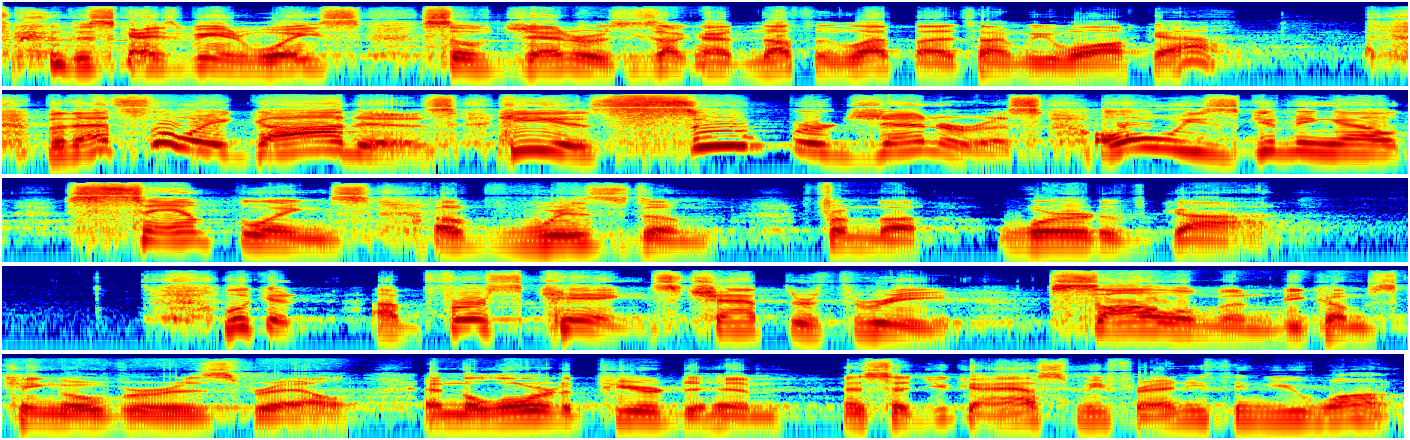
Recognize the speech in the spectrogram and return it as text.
this guy's being way so generous. He's not going to have nothing left by the time we walk out. But that's the way God is. He is super generous, always giving out samplings of wisdom from the Word of God. Look at uh, 1 Kings chapter 3. Solomon becomes king over Israel, and the Lord appeared to him and said, You can ask me for anything you want.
